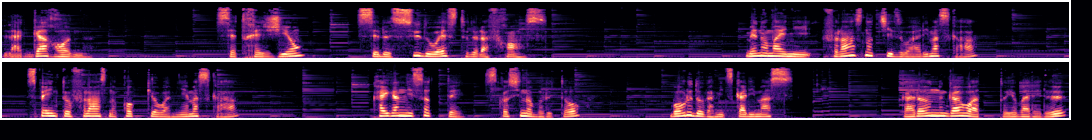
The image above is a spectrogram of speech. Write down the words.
la Garonne. Cette région, c'est le sud-ouest de la France. 目の前にフランスの地図はありますかス ペインとフランスの国境は見えますか海岸に沿って少し登るとボルドが見つかります。ガロン川と呼ばれる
